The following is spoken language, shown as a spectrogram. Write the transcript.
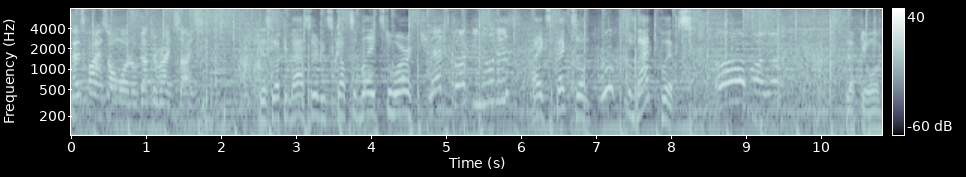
Let's find someone who got the right size. This lucky bastard has got some blades to work. Let's fucking do this. I expect some some backflips. Oh my god. Lucky one.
